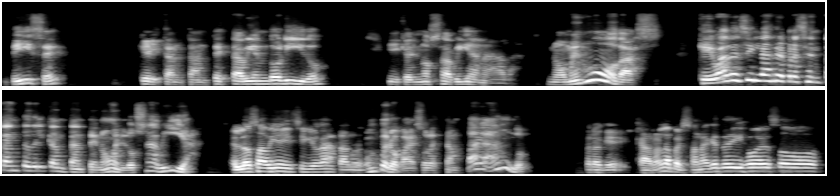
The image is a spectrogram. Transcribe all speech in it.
dice que el cantante está bien dolido y que él no sabía nada. No me jodas. ¿Qué va a decir la representante del cantante? No, él lo sabía. Él lo sabía y siguió cantando. Cabrón, Pero para eso le están pagando. Pero que, cabrón, la persona que te dijo eso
